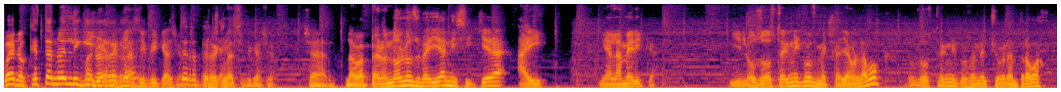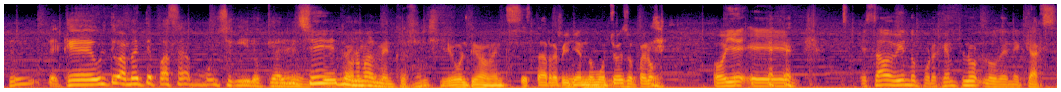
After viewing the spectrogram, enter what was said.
Bueno, que esta no es liguilla. es reclasificación. Este es reclasificación. O sea, pero no los veía ni siquiera ahí, ni al América. Y los dos técnicos me callaron la boca. Los dos técnicos han hecho gran trabajo. que últimamente pasa muy seguido que alguien. Sí, normalmente, sí, sí, últimamente se está repitiendo mucho eso, pero Oye, eh, estaba viendo, por ejemplo, lo de Necax.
